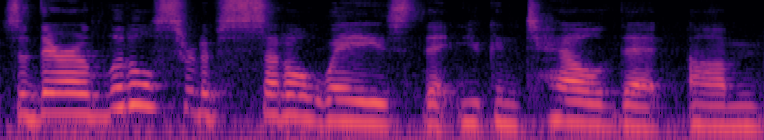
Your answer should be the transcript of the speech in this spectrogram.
So there are little sort of subtle ways that you can tell that um,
